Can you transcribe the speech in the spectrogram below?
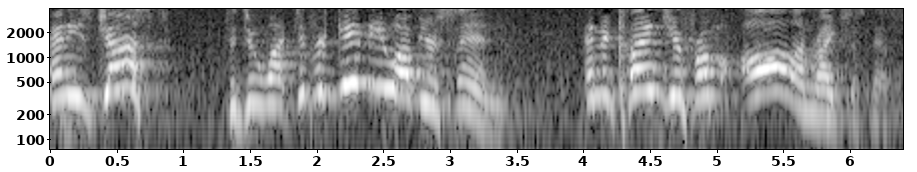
And he's just to do what? To forgive you of your sin and to cleanse you from all unrighteousness.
